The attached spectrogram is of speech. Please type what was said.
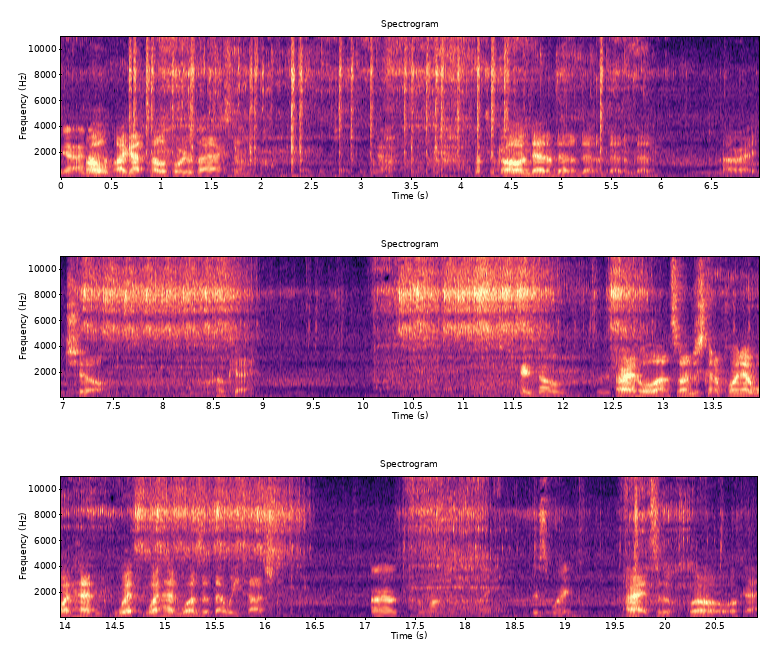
Yeah, and Oh, I got teleported by accident. Yeah. That's okay. Oh, I'm dead, I'm dead, I'm dead, I'm dead, I'm dead. Alright, chill. Okay. Okay, now. Alright, hold on. So I'm just gonna point out what head what what head was it that we touched? Uh, the one that's like this way. Alright, so whoa, okay.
